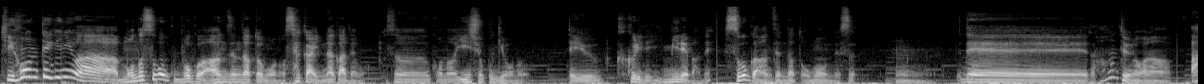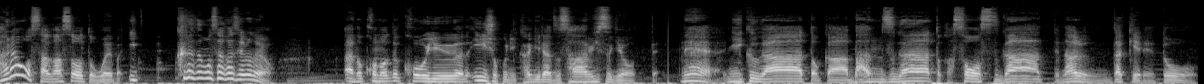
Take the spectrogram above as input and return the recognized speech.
基本的にはものすごく僕は安全だと思うの。世界の中でも。その、この飲食業のっていうくくりで見ればね、すごく安全だと思うんです。うん。で、なんていうのかな。あらを探そうと思えば、いくらでも探せるのよ。あの、この、こういう、あの、飲食に限らずサービス業って。ね肉がとか、バンズがとか、ソースがってなるんだけれど、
